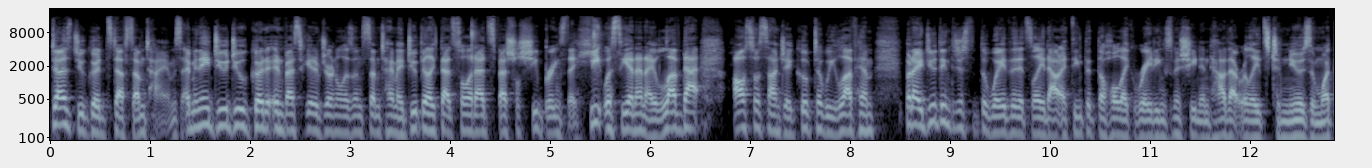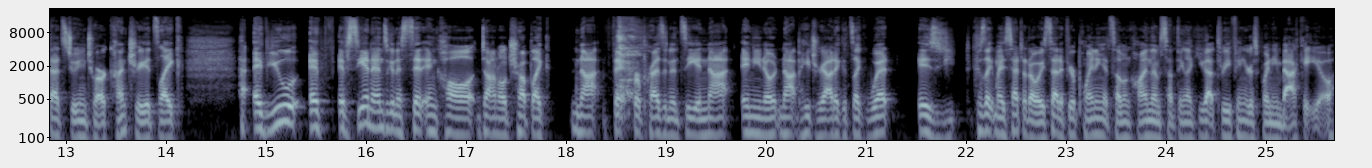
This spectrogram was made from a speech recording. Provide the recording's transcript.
does do good stuff sometimes. I mean, they do do good investigative journalism sometimes. I do feel like that Soledad special, she brings the heat with CNN. I love that. Also, Sanjay Gupta, we love him. But I do think just the way that it's laid out, I think that the whole like ratings machine and how that relates to news and what that's doing to our country, it's like, if you if if CNN's going to sit and call Donald Trump like not fit for presidency and not and you know not patriotic, it's like what is because like my stepdad always said, if you're pointing at someone calling them something, like you got three fingers pointing back at you.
